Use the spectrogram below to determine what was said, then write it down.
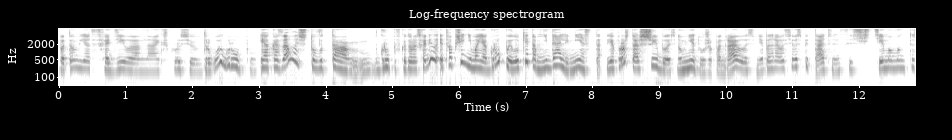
Потом я сходила на экскурсию в другую группу. И оказалось, что вот та группа, в которую я сходила, это вообще не моя группа, и Луке там не дали места. Я просто ошиблась. Но мне это уже понравилось. Мне понравилась и воспитательница, и система монте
